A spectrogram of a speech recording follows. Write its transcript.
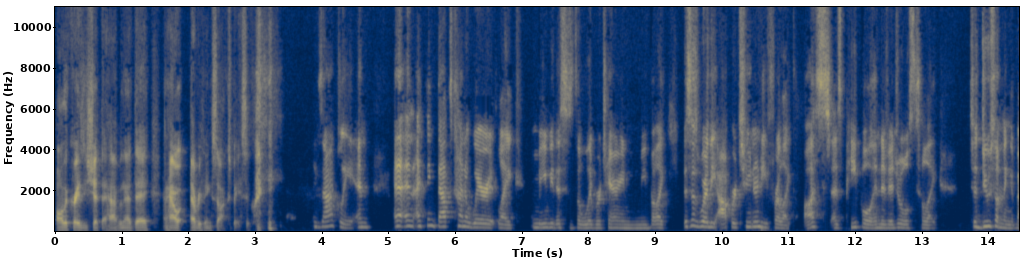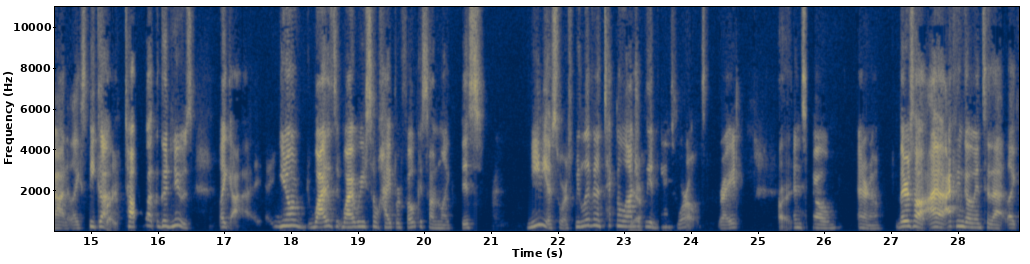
all the crazy shit that happened that day and how everything sucks, basically. Exactly. And and and I think that's kind of where it like maybe this is the libertarian me, but like this is where the opportunity for like us as people, individuals, to like to do something about it, like speak up, Right. talk about the good news. Like, you know, why does it? Why are we so hyper focused on like this media source? We live in a technologically advanced world, right? Right. And so I don't know. There's a I, I can go into that like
